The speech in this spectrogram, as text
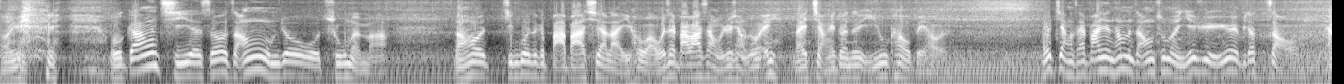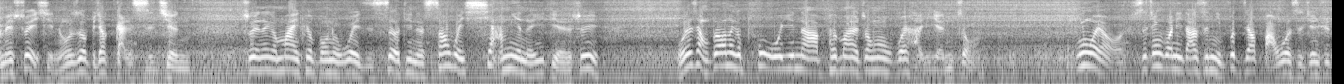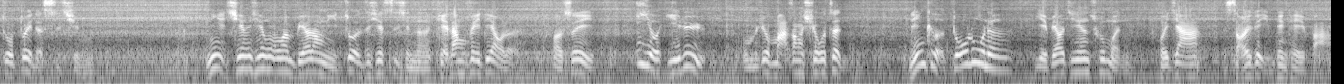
啊，因为 我刚骑的时候，早上我们就出门嘛，然后经过这个巴巴下来以后啊，我在巴巴上我就想说，哎，来讲一段这个一路靠北好了。我讲才发现，他们早上出门，也许因为比较早，还没睡醒，或者说比较赶时间，所以那个麦克风的位置设定的稍微下面了一点，所以我在想，不知道那个破音啊、喷麦的状况会不会很严重。因为哦，时间管理大师，你不只要把握时间去做对的事情，你也千千万万不要让你做的这些事情呢给浪费掉了啊！所以一有疑虑，我们就马上修正，宁可多录呢，也不要今天出门回家少一个影片可以发，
